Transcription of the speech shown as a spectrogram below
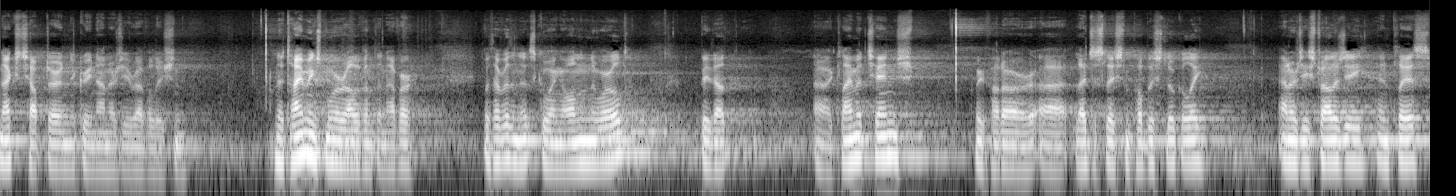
next chapter in the green energy revolution. The timing's more relevant than ever with everything that's going on in the world, be that uh, climate change, we've had our uh, legislation published locally, energy strategy in place,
